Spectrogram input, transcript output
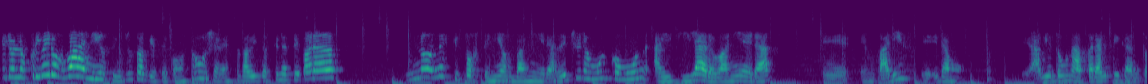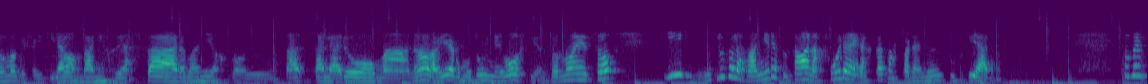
pero los primeros baños, incluso que se construyen estas habitaciones separadas, no, no es que todos tenían bañeras, de hecho era muy común alquilar bañeras. Eh, en París eh, eh, había toda una práctica en torno a que se alquilaban baños de azar, baños con tal, aroma, ¿no? Había como todo un negocio en torno a eso. Y incluso las bañeras se usaban afuera de las casas para no ensuciar. Entonces,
